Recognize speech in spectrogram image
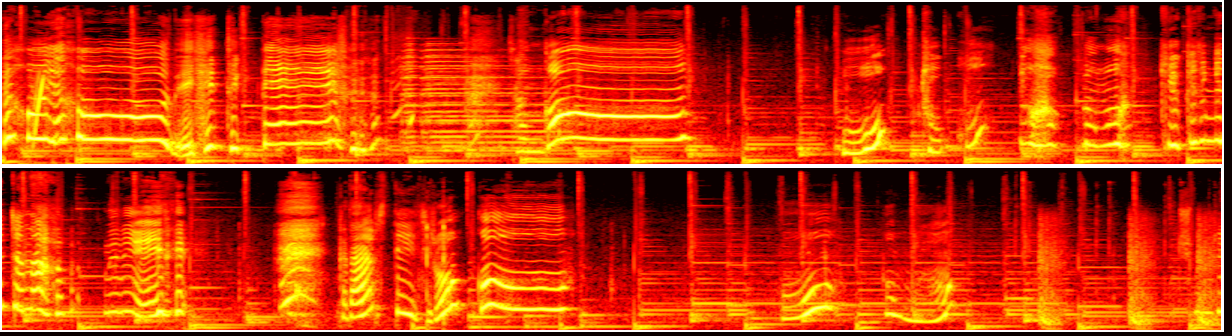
야호 야호 네개 득템 성공. 오 두구? 이거 너무 귀엽게 생겼잖아. 눈이 왜 이래? 그다음 스테이지로 고. 오 이거 뭐야? 침대?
